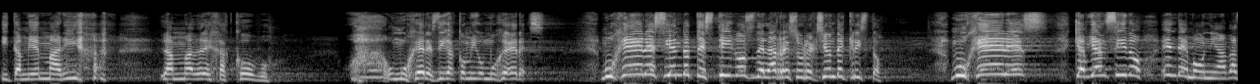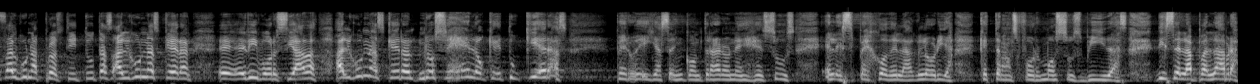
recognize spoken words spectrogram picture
Y también María, la madre de Jacobo. Wow, mujeres, diga conmigo mujeres. Mujeres siendo testigos de la resurrección de Cristo. Mujeres que habían sido endemoniadas, algunas prostitutas, algunas que eran eh, divorciadas, algunas que eran, no sé, lo que tú quieras. Pero ellas encontraron en Jesús el espejo de la gloria que transformó sus vidas. Dice la palabra,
